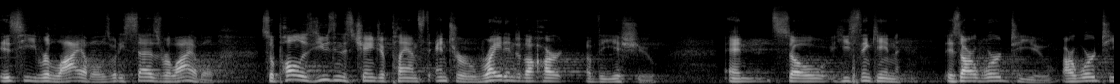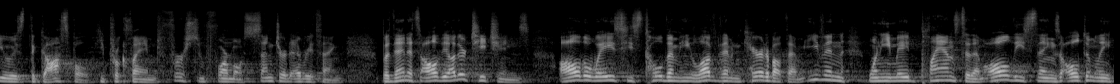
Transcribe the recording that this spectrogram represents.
Is he reliable? Is what he says reliable? So Paul is using this change of plans to enter right into the heart of the issue. And so he's thinking, is our word to you? Our word to you is the gospel he proclaimed, first and foremost, centered everything. But then it's all the other teachings, all the ways he's told them he loved them and cared about them, even when he made plans to them. All these things ultimately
